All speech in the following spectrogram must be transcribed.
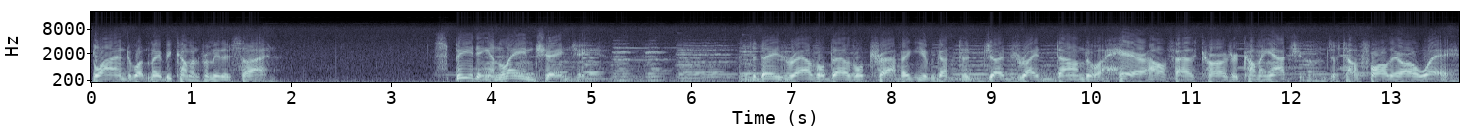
blind to what may be coming from either side. Speeding and lane changing today's razzle-dazzle traffic, you've got to judge right down to a hair how fast cars are coming at you, and just how far they are away.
